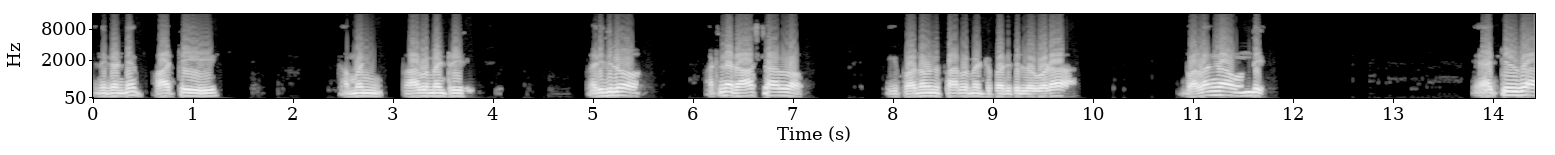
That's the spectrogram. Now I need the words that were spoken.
ఎందుకంటే పార్టీ ఖమ్మం పార్లమెంటరీ పరిధిలో అట్లనే రాష్ట్రాల్లో ఈ పంతొమ్మిది పార్లమెంటు పరిధిలో కూడా బలంగా ఉంది. యాక్టివ్గా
